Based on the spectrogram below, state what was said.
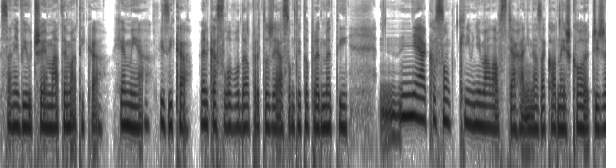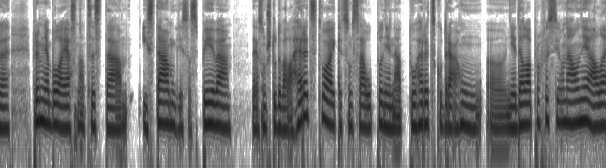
sa nevyučuje matematika, chemia, fyzika, veľká sloboda, pretože ja som tieto predmety, nejako som k ním nemala vzťah ani na základnej škole, čiže pre mňa bola jasná cesta ísť tam, kde sa spieva. Ja som študovala herectvo, aj keď som sa úplne na tú hereckú dráhu e, nedala profesionálne, ale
